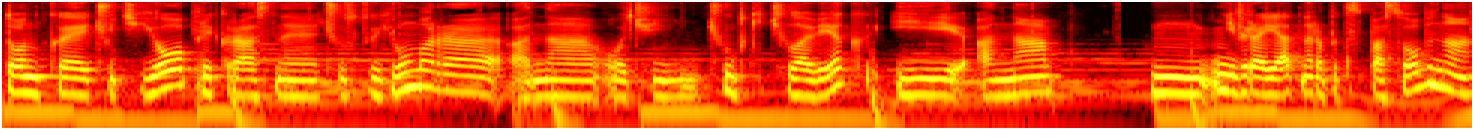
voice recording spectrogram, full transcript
тонкое чутье, прекрасное чувство юмора. Она очень чуткий человек, и она невероятно работоспособна.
